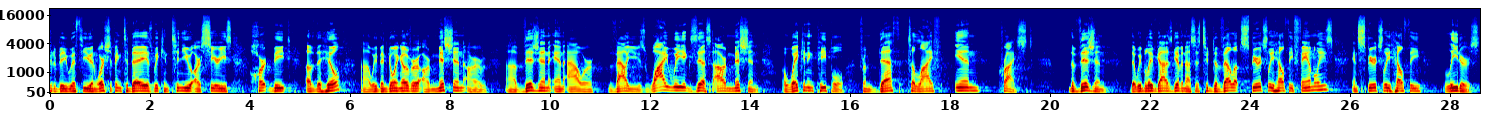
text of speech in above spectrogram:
Pleasure to be with you and worshiping today as we continue our series, Heartbeat of the Hill. Uh, we've been going over our mission, our uh, vision, and our values. Why we exist, our mission, awakening people from death to life in Christ. The vision that we believe God has given us is to develop spiritually healthy families and spiritually healthy leaders.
